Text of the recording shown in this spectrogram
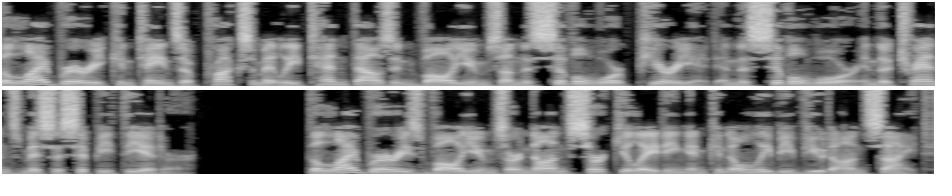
The library contains approximately 10,000 volumes on the Civil War period and the Civil War in the Trans-Mississippi Theater. The library's volumes are non-circulating and can only be viewed on-site.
